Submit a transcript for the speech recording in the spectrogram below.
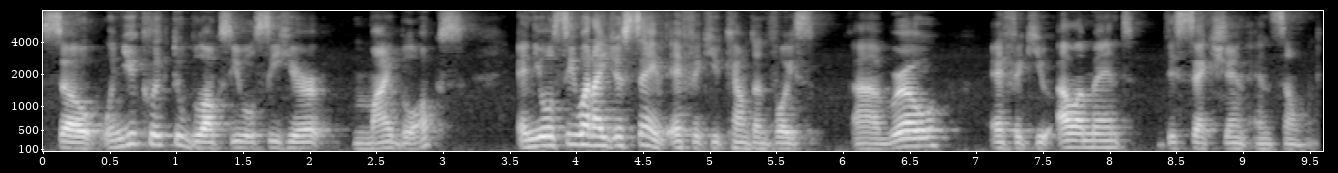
So when you click to blocks, you will see here my blocks, and you will see what I just saved, FAQ count and voice uh, row, FAQ element, this section, and so on.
